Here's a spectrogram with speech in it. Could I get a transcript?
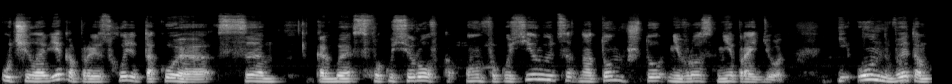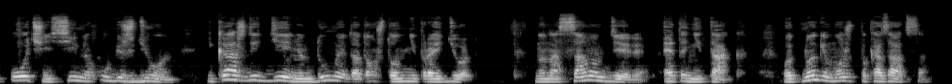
у человека происходит такое с как бы сфокусировка. Он фокусируется на том, что невроз не пройдет. И он в этом очень сильно убежден. И каждый день он думает о том, что он не пройдет. Но на самом деле это не так. Вот многим может показаться,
